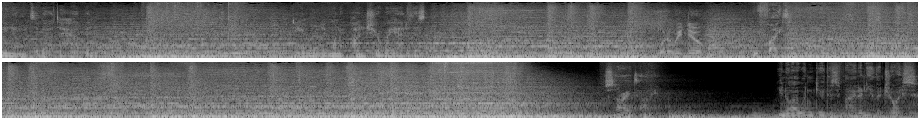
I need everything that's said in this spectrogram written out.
You know what's about to happen. Do you really want to punch your way out of this? What do we do? We fight. Sorry, Tony. You know I wouldn't do this if I had any other choice.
